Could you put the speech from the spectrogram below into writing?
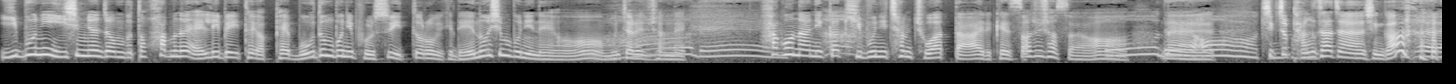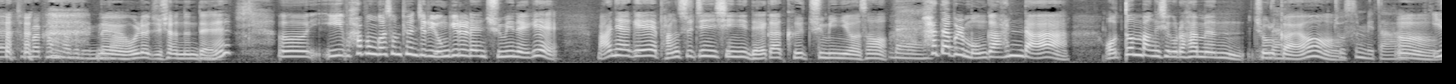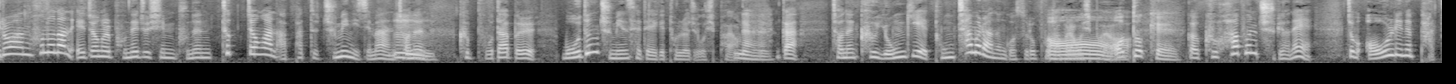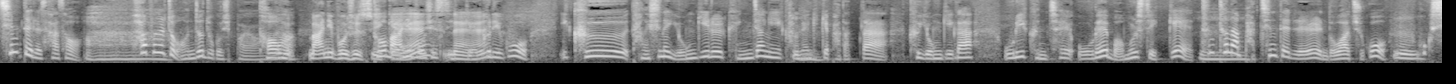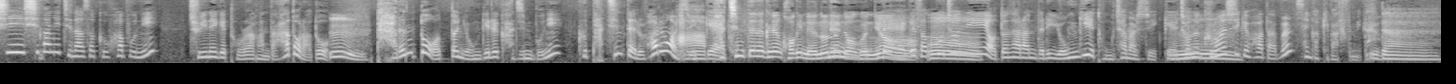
이분이 20년 전부터 화분을 엘리베이터 옆에 모든 분이 볼 수 있도록 이렇게 내놓으신 분이네요. 문자를 아, 해주셨네. 네. 하고 나니까 기분이 참 좋았다. 이렇게 써주셨어요. 오, 네. 네. 어, 직접 당사자신가? 네, 정말 감사드립니다. 네, 올려주셨는데, 어, 이 화분과 손편지를 용기를 낸 주민에게 만약에 방수진 시인이 내가 그 주민이어서 네. 화답을 뭔가 한다. 어떤 방식으로 하면 좋을까요? 네, 좋습니다. 어. 이러한 훈훈한 애정을 보내주신 분은 특정한 아파트 주민이지만 저는 음. 그 보답을 모든 주민 세대에게 돌려주고 싶어요. 네. 그러니까 저는 그 용기에 동참을 하는 것으로 보답을 어, 하고 싶어요. 어떻게? 그러니까 그 화분 주변에 좀 어울리는 받침대를 사서 아. 화분을 좀 얹어두고 싶어요. 더 많이 보실 수 더 있게. 더 많이 보실 수 네. 있게. 그리고 이 그 당신의 용기를 굉장히 감명 깊게 음. 받았다. 그 용기가 우리 근처에 오래 머물 수 있게 튼튼한 음. 받침대를 놓아주고 음. 혹시 시간이 지나서 그 화분이 주인에게 돌아간다 하더라도 음. 다른 또 어떤 용기를 가진 분이 그 받침대를 활용할 수 아, 있게 받침대는 그냥 거기 내놓는 내놓, 거군요. 네, 그래서 어. 꾸준히 어. 떤 사람들이 용기에 동참할 수 있게 저는 음. 그런 식의 화답을 생각해봤습니다. 네.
